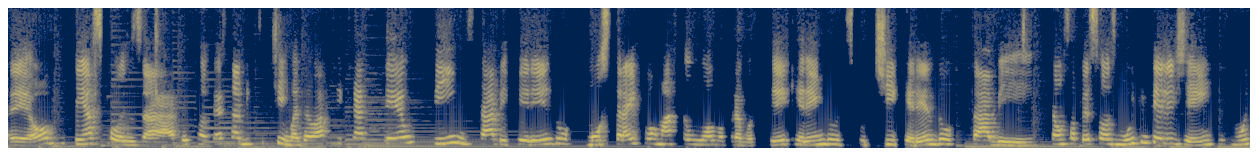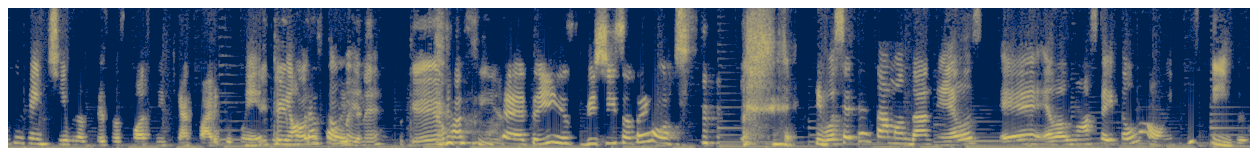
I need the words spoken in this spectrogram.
É óbvio tem as coisas, a a pessoa até sabe discutir, mas ela fica até o fim, sabe? Querendo mostrar informação nova pra você, querendo discutir, querendo, sabe? Então são pessoas muito inteligentes, muito inventivas, as pessoas com acidente em aquário que eu conheço. E tem outra outras coisa. também, né? Porque é o racinha. É, tem isso. Bichinho só tem moço. Se você tentar mandar nelas, é, elas não aceitam, não. É impossível.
